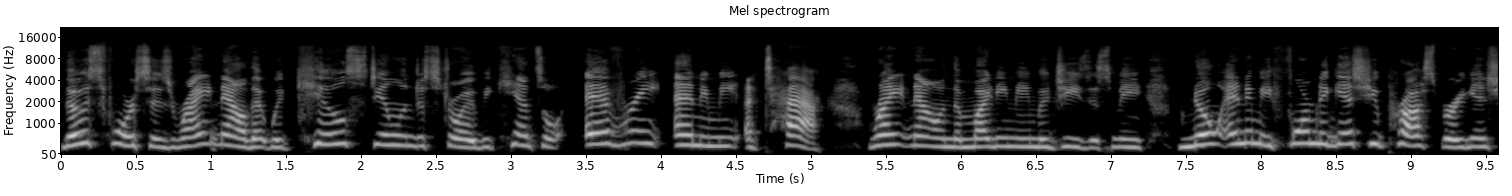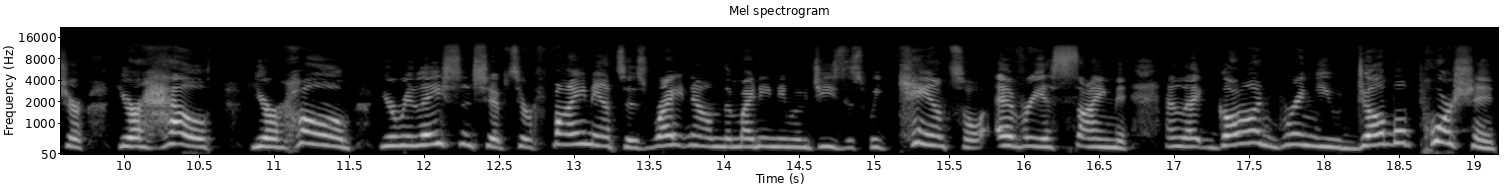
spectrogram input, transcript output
those forces right now that would kill, steal, and destroy. We cancel every enemy attack right now in the mighty name of Jesus. Me, no enemy formed against you prosper against your your health, your home, your relationships, your finances. Right now in the mighty name of Jesus, we cancel every assignment and let God bring you double portion.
